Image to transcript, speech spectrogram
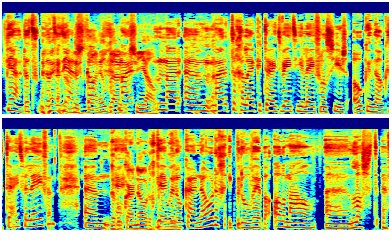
Ja, dat, dat, ja, dat is kan. wel een heel duidelijk maar, signaal. Maar, um, maar tegelijkertijd weten je leveranciers ook in welke tijd we leven. Um, we hebben elkaar nodig. We hebben elkaar nodig. Ik bedoel, we hebben allemaal uh, last. Uh, 50%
